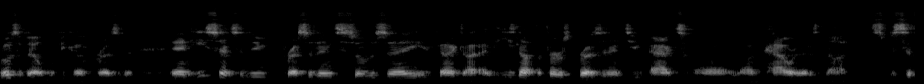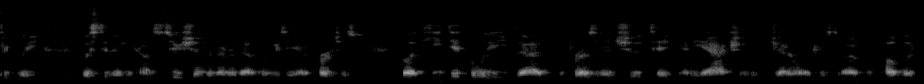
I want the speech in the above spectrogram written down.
Roosevelt will become president and he sets a new precedent, so to say. In fact, I, he's not the first president to act uh, on power that is not specifically listed in the Constitution. Remember that Louisiana Purchase. But he did believe that the president should take any action in the general interest of the public,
